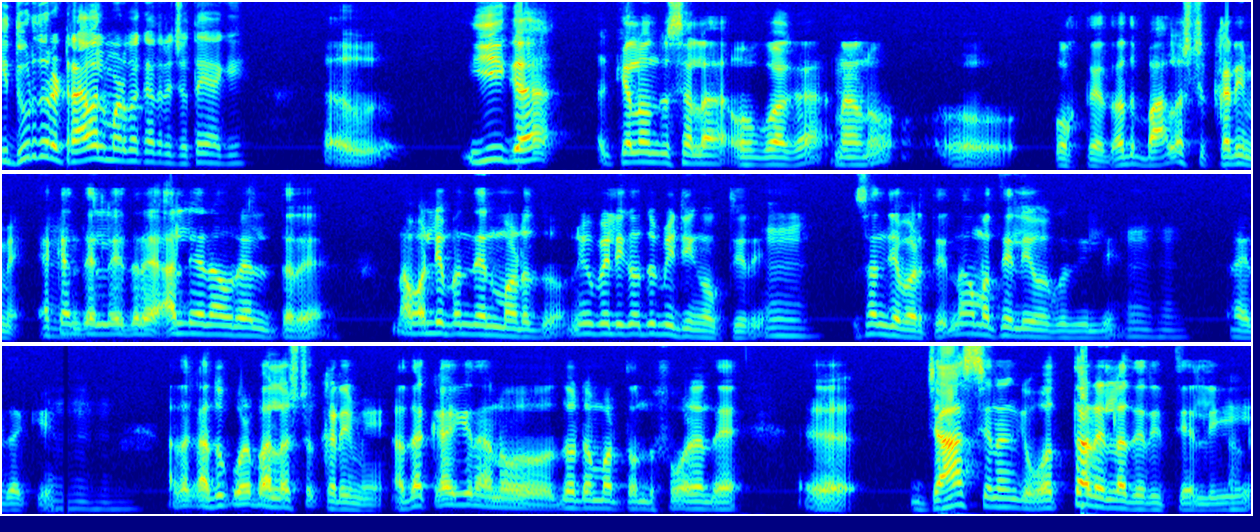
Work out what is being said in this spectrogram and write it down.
ಈ ದೂರ ದೂರ ಟ್ರಾವೆಲ್ ಮಾಡ್ಬೇಕಾದ್ರೆ ಜೊತೆಯಾಗಿ? ಈಗ ಕೆಲವೊಂದು ಸಲ ಹೋಗುವಾಗ ನಾನು ಹೋಗ್ತಾ ಇದ್ದೆ. ಅದು ಬಹಳಷ್ಟು ಕಡಿಮೆ. ಯಾಕಂತ ಹೇಳಿದ್ರೆ ಅಲ್ಲೇ ನಾವು ಹೇಳ್ತಾರೆ ನಾವು ಅಲ್ಲಿ ಬಂದು ಏನು ಮಾಡೋದು? ನೀವು ಬೆಳಿಗ್ಗೆ ಅದು ಮೀಟಿಂಗ್ ಹೋಗ್ತೀರಿ. ಸಂಜೆ ಬರ್ತೀರಿ. ನಾವು ಮತ್ತೆ ಎಲ್ಲಿ ಹೋಗುದು ಇಲ್ಲಿ? ಇದಕ್ಕೆ. ಅದಕ್ಕೆ ಅದು ಕೂಡ ಬಹಳಷ್ಟು ಕಡಿಮೆ. ಅದಕ್ಕಾಗಿ ನಾನು ದೊಡ್ಡ ಮಟ್ಟ ಒಂದು ಫೋನ್ ಅಂದ್ರೆ ಜಾಸ್ತಿ ನನಗೆ ಒತ್ತಡ ಇಲ್ಲದ ರೀತಿಯಲ್ಲಿ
